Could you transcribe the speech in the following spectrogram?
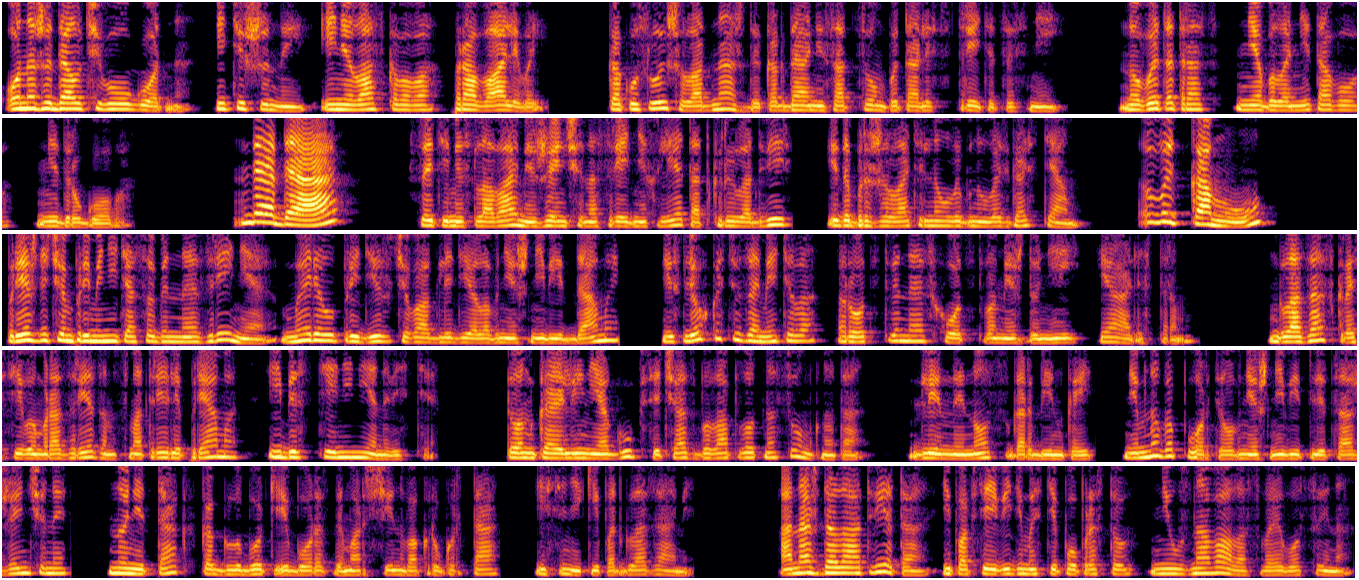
Он ожидал чего угодно, и тишины, и неласкового «проваливай», как услышал однажды, когда они с отцом пытались встретиться с ней. Но в этот раз не было ни того, ни другого. «Да-да». С этими словами женщина средних лет открыла дверь и доброжелательно улыбнулась гостям. «Вы к кому?» Прежде чем применить особенное зрение, Мэрил придирчиво оглядела внешний вид дамы и с легкостью заметила родственное сходство между ней и Алистером. Глаза с красивым разрезом смотрели прямо и без тени ненависти. Тонкая линия губ сейчас была плотно сомкнута. Длинный нос с горбинкой немного портил внешний вид лица женщины, но не так, как глубокие борозды морщин вокруг рта и синяки под глазами. Она ждала ответа и, по всей видимости, попросту не узнавала своего сына.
